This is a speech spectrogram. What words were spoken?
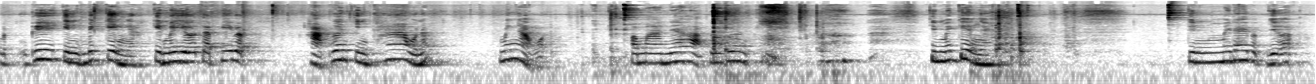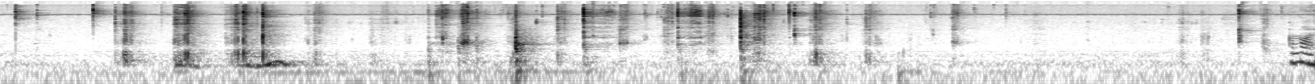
แบบพี่กินไม่เก่งอะกินไม่เยอะแต่พี่แบบ หาเพื่อนกินข้าวอะนะ ไม่เหงาอะประมาณเนี้ยค่ะ เพื่อนๆ กินไม่เก่งไง กินไม่ได้แบบเยอะ อร่อย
